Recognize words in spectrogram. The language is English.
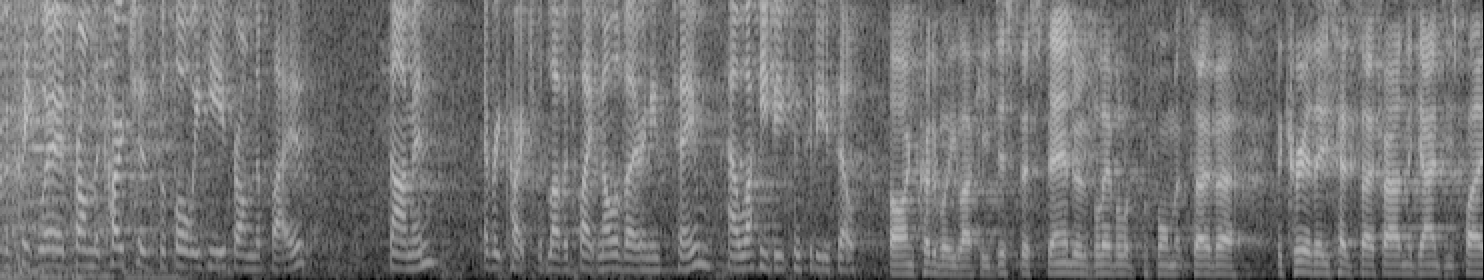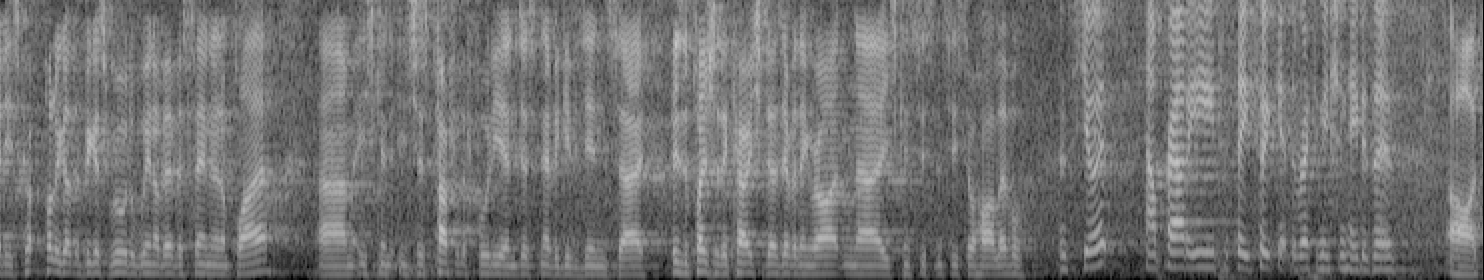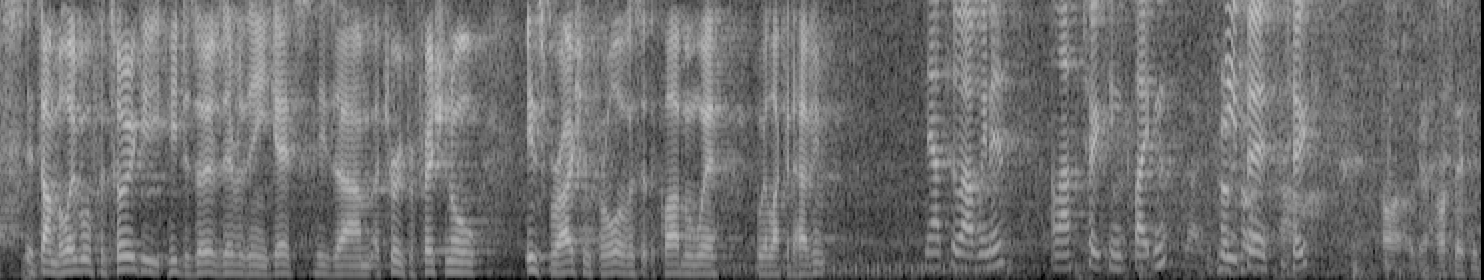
I'll a quick word from the coaches before we hear from the players. Simon, every coach would love a Clayton Oliver in his team. How lucky do you consider yourself? Oh, incredibly lucky. Just the standard of level of performance over the career that he's had so far and the games he's played. He's got, probably got the biggest will to win I've ever seen in a player. Um, he's, con- he's just tough at the footy and just never gives in. So he's a pleasure to coach. He does everything right and uh, his consistency is to a high level. And Stuart, how proud are you to see Touk get the recognition he deserves? Oh, it's, it's unbelievable for Touk. He, he deserves everything he gets. He's um, a true professional, inspiration for all of us at the club, and we're, we're lucky to have him. Now to our winners. I'll ask Touk and Clayton. To you first, Touk. Oh, okay. I'll step in.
